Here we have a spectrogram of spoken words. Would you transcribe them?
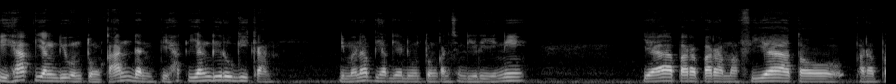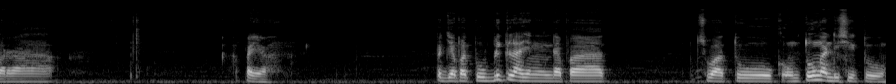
pihak yang diuntungkan dan pihak yang dirugikan. Di mana pihak yang diuntungkan sendiri ini ya para para mafia atau para para apa ya pejabat publik lah yang dapat suatu keuntungan di situ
